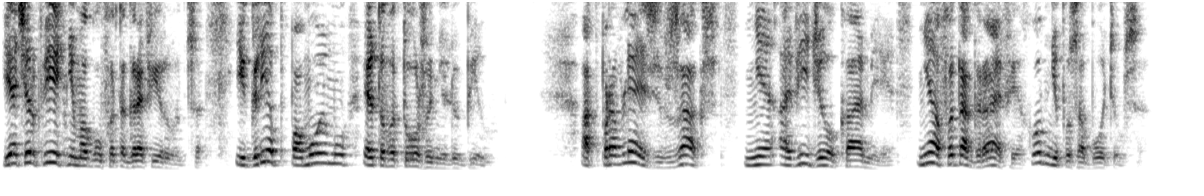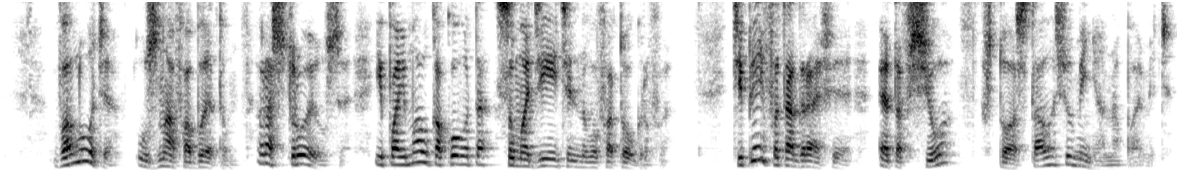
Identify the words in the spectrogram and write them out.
Я терпеть не могу фотографироваться, и Глеб, по-моему, этого тоже не любил. Отправляясь в ЗАГС, не о видеокамере, не о фотографиях он не позаботился. Володя, узнав об этом, расстроился и поймал какого-то самодеятельного фотографа. Теперь фотография – это все, что осталось у меня на память.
